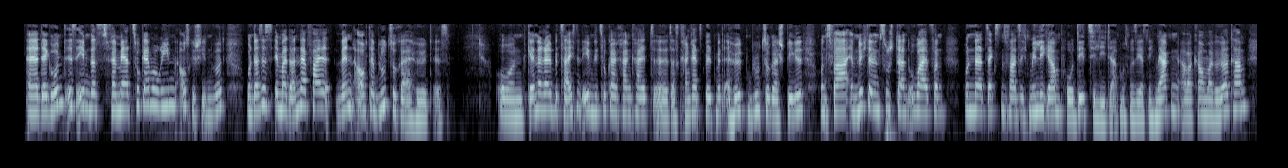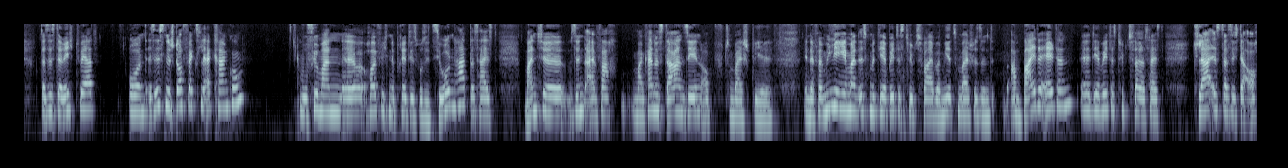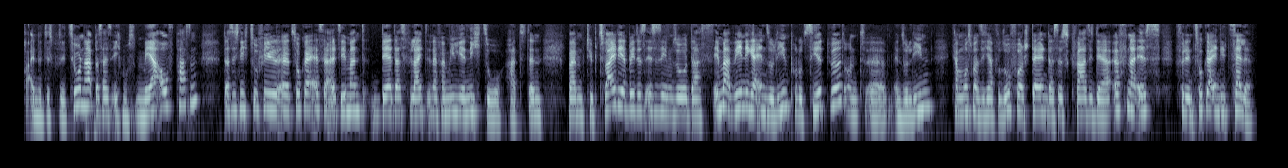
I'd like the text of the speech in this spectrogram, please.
Äh, der Grund ist eben, dass vermehrt Zucker im Urin ausgeschieden wird. Und das ist immer dann der Fall, wenn auch der Blutzucker erhöht ist. Und generell bezeichnet eben die Zuckerkrankheit äh, das Krankheitsbild mit erhöhtem Blutzuckerspiegel. Und zwar im nüchternen Zustand oberhalb von 126 Milligramm pro Deziliter. Muss man sich jetzt nicht merken, aber kann man mal gehört haben. Das ist der Richtwert. Und es ist eine Stoffwechselerkrankung wofür man äh, häufig eine Prädisposition hat. Das heißt, manche sind einfach, man kann es daran sehen, ob zum Beispiel in der Familie jemand ist mit Diabetes Typ 2. Bei mir zum Beispiel sind haben beide Eltern äh, Diabetes Typ 2. Das heißt, klar ist, dass ich da auch eine Disposition habe. Das heißt, ich muss mehr aufpassen, dass ich nicht zu viel äh, Zucker esse als jemand, der das vielleicht in der Familie nicht so hat. Denn beim Typ 2 Diabetes ist es eben so, dass immer weniger Insulin produziert wird und äh, Insulin kann, muss man sich ja so vorstellen, dass es quasi der Öffner ist für den Zucker in die Zelle.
